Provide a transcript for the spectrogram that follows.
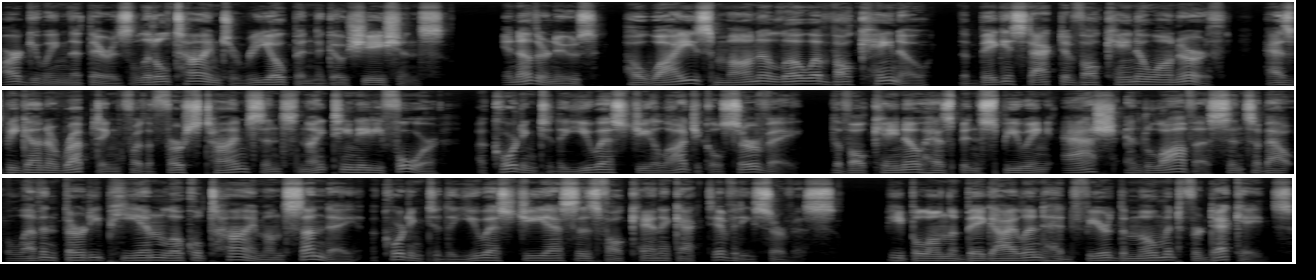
arguing that there is little time to reopen negotiations. In other news, Hawaii's Mauna Loa volcano, the biggest active volcano on Earth, has begun erupting for the first time since 1984, according to the U.S. Geological Survey. The volcano has been spewing ash and lava since about 11:30 p.m. local time on Sunday, according to the USGS's Volcanic Activity Service. People on the Big Island had feared the moment for decades.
